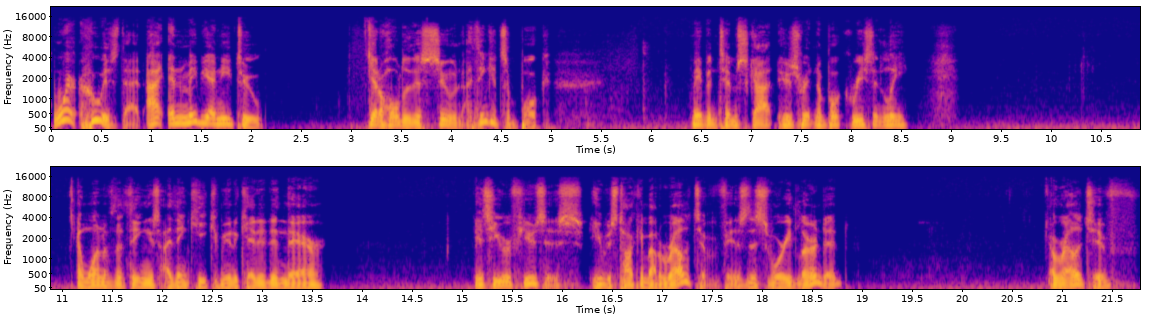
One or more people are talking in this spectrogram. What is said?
Where? Who is that? I and maybe I need to get a hold of this soon. I think it's a book Maybe Tim Scott, who's written a book recently. And one of the things I think he communicated in there is he refuses. He was talking about a relative of his. This is where he learned it. A relative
